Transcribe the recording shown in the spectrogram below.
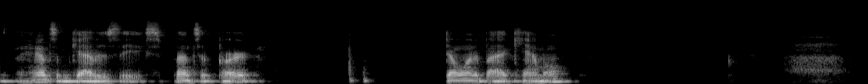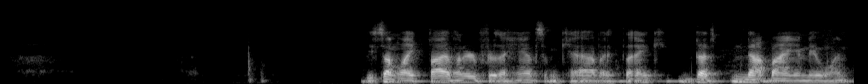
The hansom cab is the expensive part. Don't want to buy a camel. Be something like 500 for the hansom cab, I think. That's not buying a new one.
